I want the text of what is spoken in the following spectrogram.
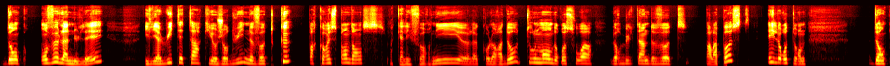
Donc, on veut l'annuler. Il y a huit États qui aujourd'hui ne votent que par correspondance. La Californie, euh, le Colorado, tout le monde reçoit leur bulletin de vote par la poste et ils le retournent. Donc,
